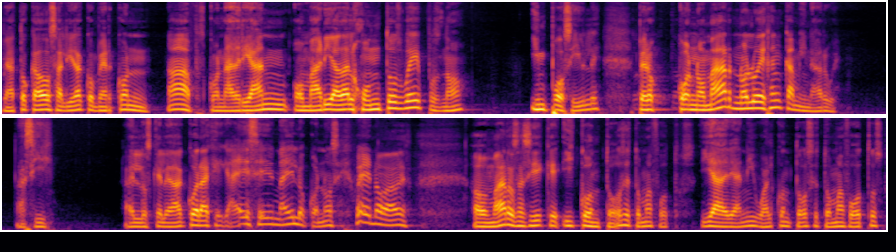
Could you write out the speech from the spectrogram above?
me ha tocado salir a comer con, ah, pues con Adrián, Omar y Adal juntos, güey, pues no. Imposible. Pero con Omar no lo dejan caminar, güey. Así. A los que le da coraje, a ese nadie lo conoce. Bueno, a ver. A Omar, o sea, así que, y con todo se toma fotos. Y Adrián igual con todo se toma fotos.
